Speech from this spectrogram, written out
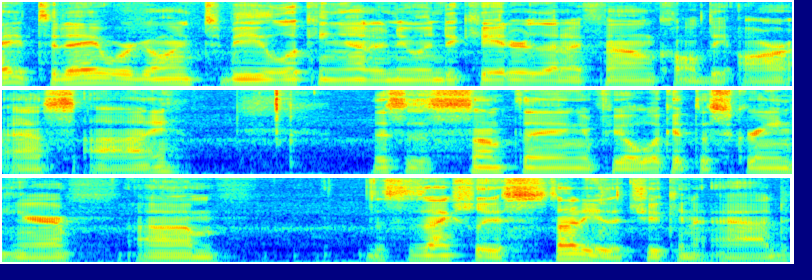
Hey, today we're going to be looking at a new indicator that I found called the RSI. This is something, if you'll look at the screen here, um, this is actually a study that you can add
